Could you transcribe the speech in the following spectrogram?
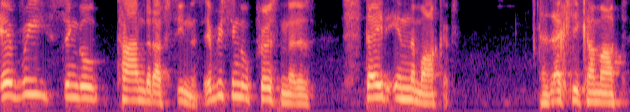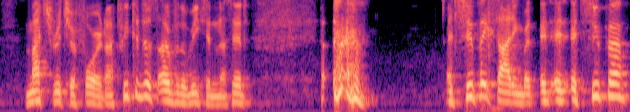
every single time that I've seen this, every single person that has stayed in the market has actually come out much richer for it. And I tweeted this over the weekend and I said, it's super exciting, but it, it, it's super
